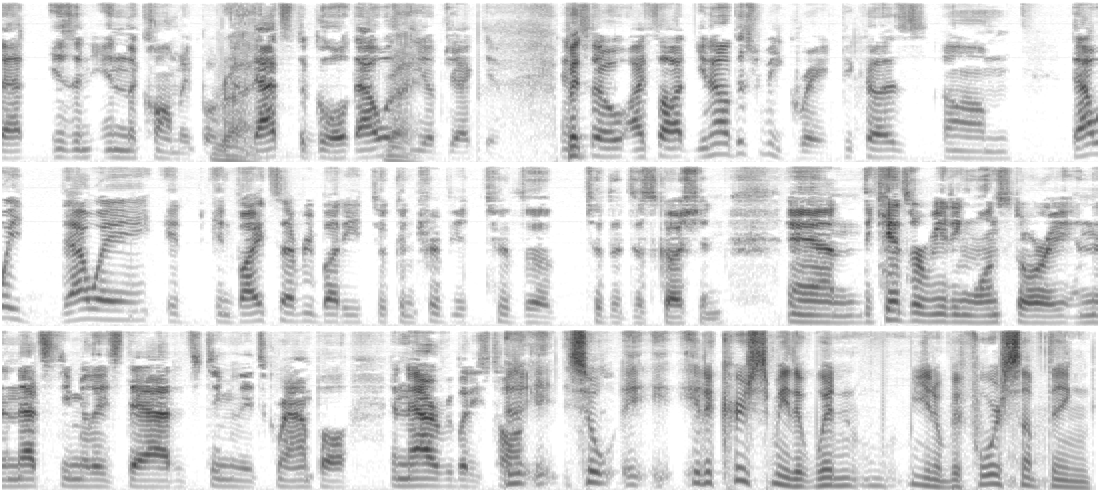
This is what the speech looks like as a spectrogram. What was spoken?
that isn't in the comic book. Right. That's the goal. That was Right. the objective. And But- so I thought, you know, this would be great because um, that way that way it invites everybody to contribute to the to the discussion. And the kids are reading one story, and then that stimulates dad, it stimulates grandpa, and now everybody's talking. it- so it, it occurs to me that when you know before something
